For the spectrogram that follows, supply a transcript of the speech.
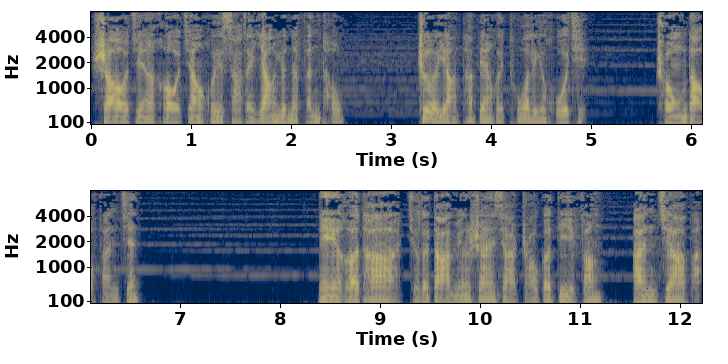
烧尽后将灰撒在杨云的坟头，这样他便会脱离狐气，重到凡间。你和他就在大明山下找个地方安家吧。”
